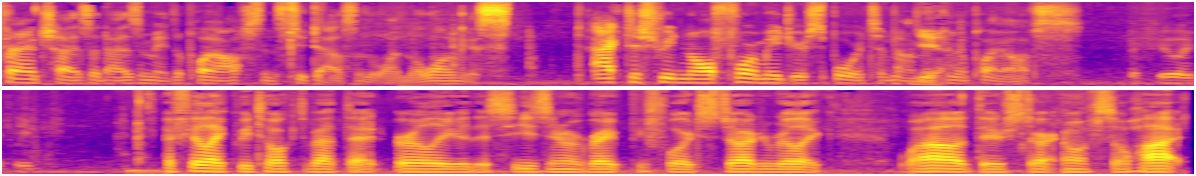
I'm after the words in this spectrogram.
franchise that hasn't made the playoffs since 2001, the longest active streak in all four major sports have not Yeah. making the playoffs. I feel like we I feel like we talked about that earlier this season or right before it started. We're like, wow, they're starting off so hot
